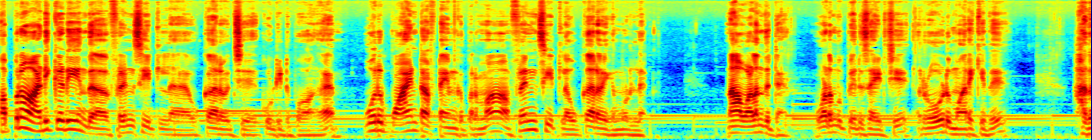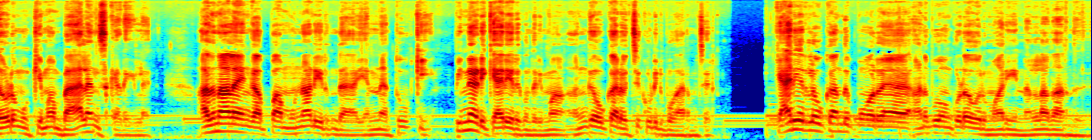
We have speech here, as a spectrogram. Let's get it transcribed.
அப்புறம் அடிக்கடி இந்த ஃப்ரெண்ட் சீட்டில் உட்கார வச்சு கூட்டிகிட்டு போவாங்க. ஒரு பாயிண்ட் ஆஃப் டைமுக்கு அப்புறமா ஃப்ரெண்ட் சீட்டில் உட்கார வைக்க முடியல. நான் வளர்ந்துட்டேன். உடம்பு பெருசாயிடுச்சு. ரோடு மறைக்குது. அதோட முக்கியமாக பேலன்ஸ் கிடைக்கல. அதனால் எங்கள் அப்பா முன்னாடி இருந்த என்னை தூக்கி பின்னாடி கேரி இருக்கும் தெரியுமா? அங்கே உட்கார வச்சு கூட்டிகிட்டு போக ஆரம்பிச்சார். கேரியரில் உட்காந்து போகிற அனுபவம் கூட ஒரு மாதிரி நல்லா தான் இருந்தது.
